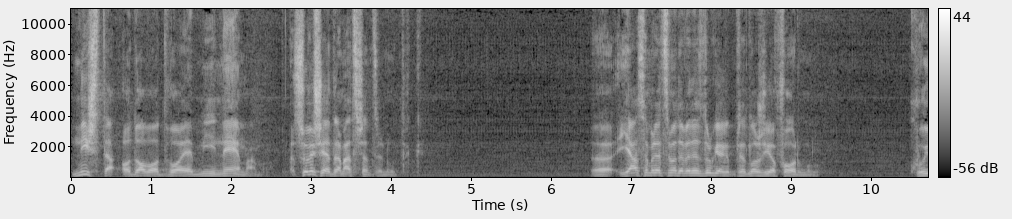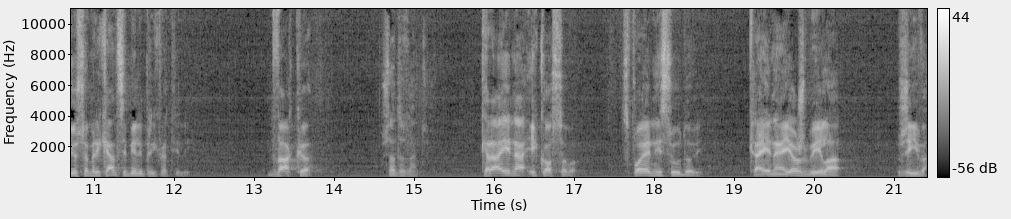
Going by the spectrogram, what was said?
Ništa od ovo dvoje mi nemamo. Suviše je dramatičan trenutak. E, ja sam recimo 92. predložio formulu koju su Amerikanci bili prihvatili. 2K. Šta to znači? Krajina i Kosovo. Spojeni sudovi. Krajina je još bila živa.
